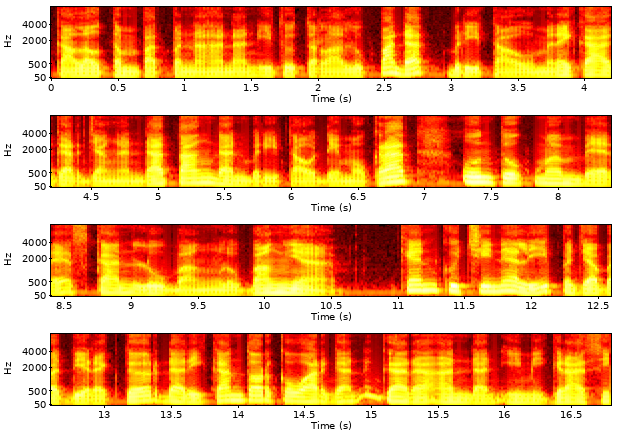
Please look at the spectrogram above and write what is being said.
Kalau tempat penahanan itu terlalu padat, beritahu mereka agar jangan datang dan beritahu Demokrat untuk membereskan lubang-lubangnya. Ken Cuccinelli, pejabat direktur dari Kantor Kewarganegaraan dan Imigrasi,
